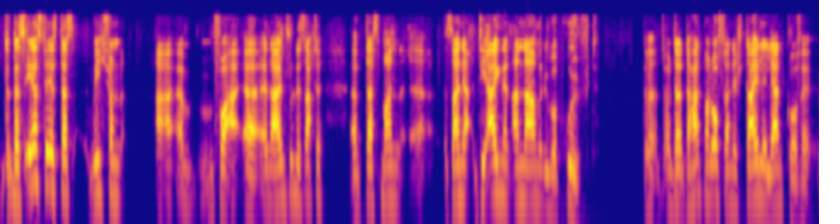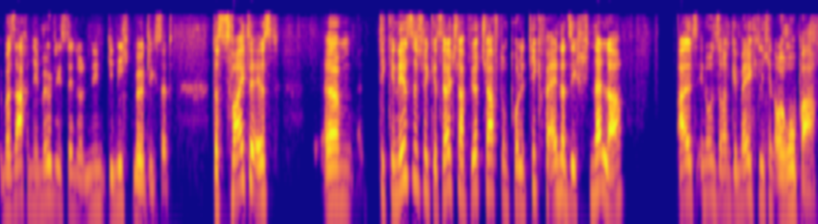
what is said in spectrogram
das Erste ist, dass, wie ich schon äh, vor einer halben Stunde sagte, dass man seine, die eigenen Annahmen überprüft. Und da, da, hat man oft eine steile Lernkurve über Sachen, die möglich sind und die nicht möglich sind. Das Zweite ist, ähm, die chinesische Gesellschaft, Wirtschaft und Politik verändern sich schneller als in unserem gemächlichen Europa.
